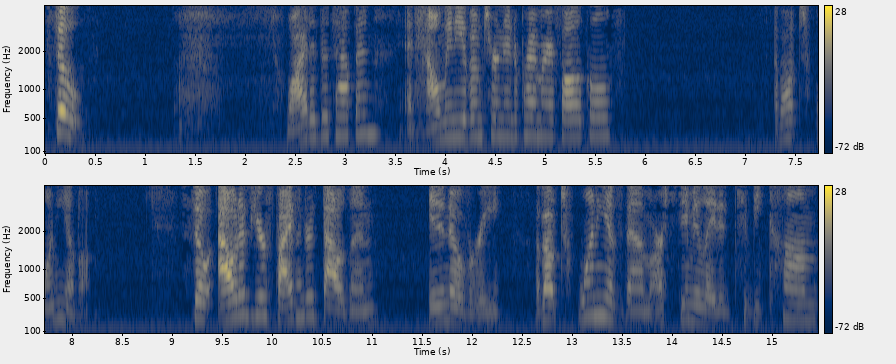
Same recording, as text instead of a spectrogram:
So why did this happen? And how many of them turn into primary follicles? About 20 of them. So out of your 500,000 in an ovary, about 20 of them are stimulated to become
